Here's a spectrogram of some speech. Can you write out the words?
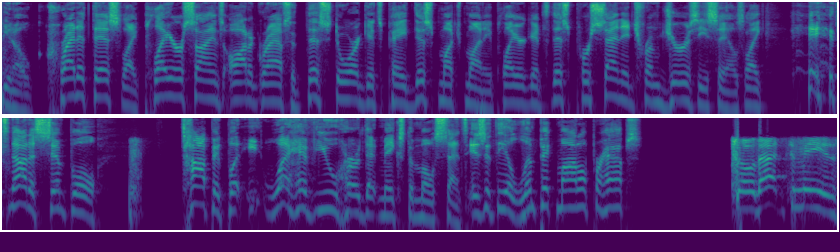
you know, credit this? Like player signs autographs at this store, gets paid this much money. Player gets this percentage from jersey sales. Like it's not a simple topic, but what have you heard that makes the most sense? Is it the Olympic model, perhaps? So that to me is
